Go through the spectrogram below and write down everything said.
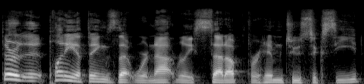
there are uh, plenty of things that were not really set up for him to succeed,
